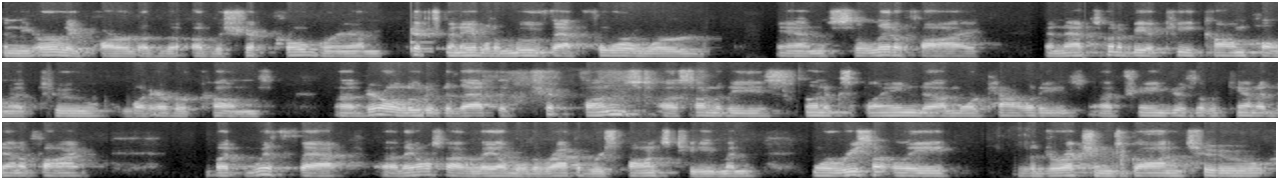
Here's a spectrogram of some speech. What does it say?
in the early part of the of the SHIC program. SHIC's been able to move that forward and solidify, and that's going to be a key component to whatever comes. Uh, Daryl alluded to that, that SHIC funds uh, some of these unexplained uh, mortalities, uh, changes that we can't identify. But with that, uh, they also have available the rapid response team. And more recently, the direction's gone to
